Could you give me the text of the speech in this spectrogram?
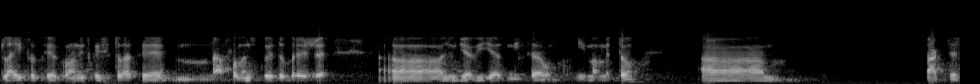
zlej socioekonomickej situácie na Slovensku je dobré, že ľudia vidia zmysel, vnímame to. A tak cez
